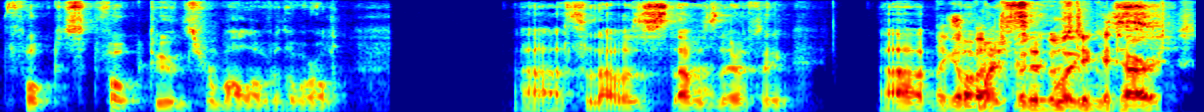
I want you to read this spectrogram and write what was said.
folk folk tunes from all over the world. Uh, so that was that was their thing. Uh, Like a but my bunch of acoustic siblings- guitars.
